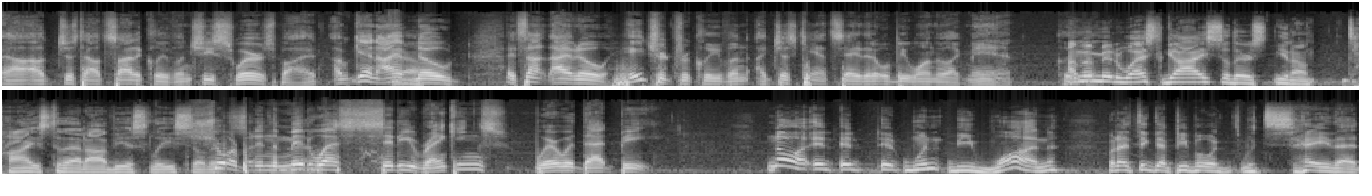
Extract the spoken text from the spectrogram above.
uh, just outside of Cleveland. She swears by it. Again, I have Yeah. no. It's not. I have no hatred for Cleveland. I just can't say that it would be one that like, man. I'm a Midwest guy, so there's you know ties to that obviously. So sure, but in the. Midwest city rankings, where would that be? No, it, it, it wouldn't be one, but I think that people would, would say that.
